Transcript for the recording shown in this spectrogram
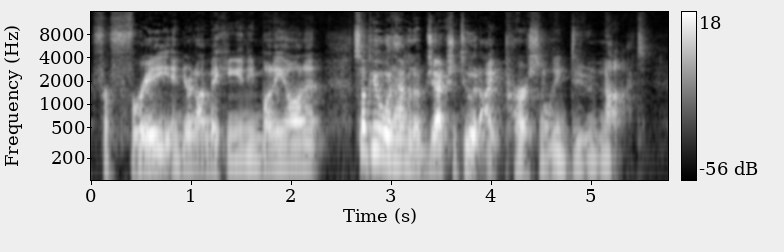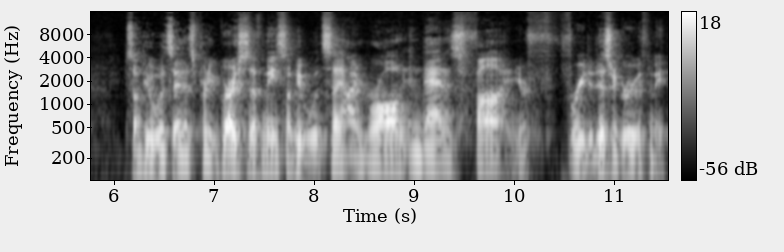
for free and you're not making any money on it, some people would have an objection to it. I personally do not. Some people would say that's pretty gracious of me. Some people would say I'm wrong, and that is fine. You're free to disagree with me.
